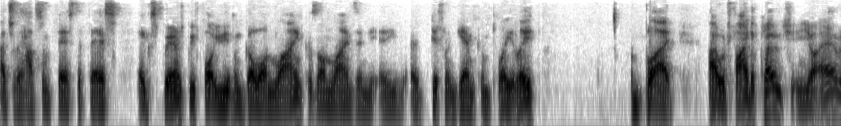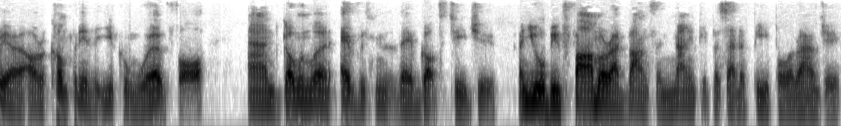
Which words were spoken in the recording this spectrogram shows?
actually have some face to face experience before you even go online because online's a, a different game completely. But I would find a coach in your area or a company that you can work for and go and learn everything that they've got to teach you. And you will be far more advanced than 90% of people around you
